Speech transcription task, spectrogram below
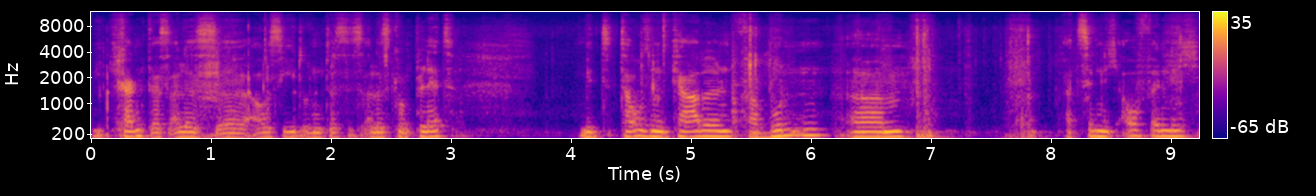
wie krank das alles äh, aussieht. Und das ist alles komplett mit tausenden Kabeln verbunden. Ähm, war ziemlich aufwendig,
